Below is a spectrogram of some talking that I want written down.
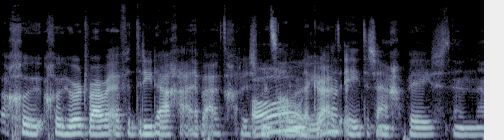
ge- gehuurd. Waar we even drie dagen hebben uitgerust. met z'n Oh, allen lekker heerlijk. uit eten zijn geweest. En eh,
